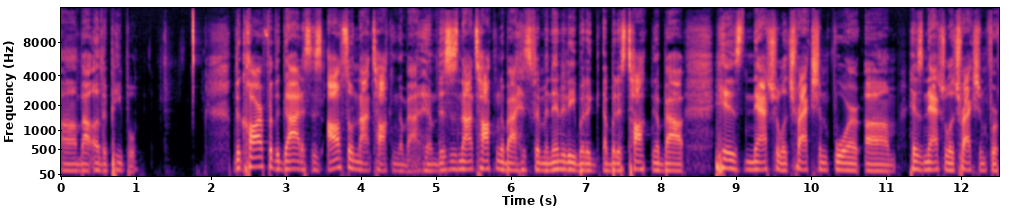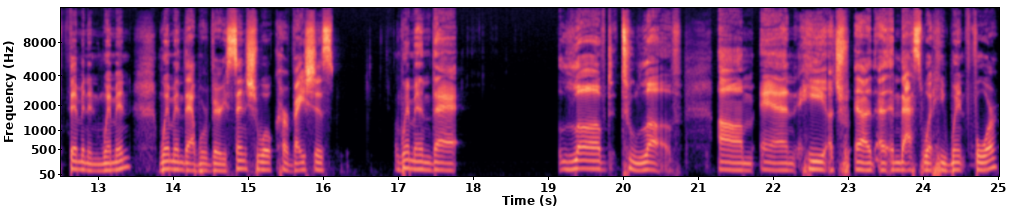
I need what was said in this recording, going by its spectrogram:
um, by other people the card for the goddess is also not talking about him. This is not talking about his femininity, but but it's talking about his natural attraction for um, his natural attraction for feminine women, women that were very sensual, curvaceous, women that loved to love. Um and he uh, and that's what he went for.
